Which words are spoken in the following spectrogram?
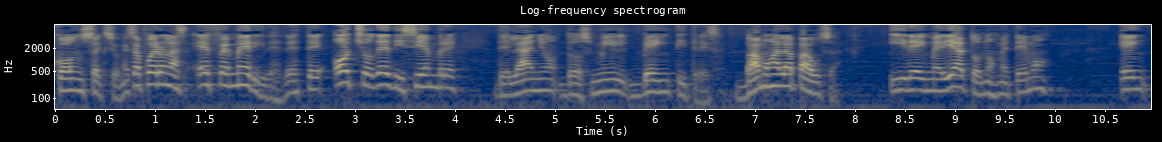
Concepción. Esas fueron las efemérides de este 8 de diciembre del año 2023. Vamos a la pausa y de inmediato nos metemos en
